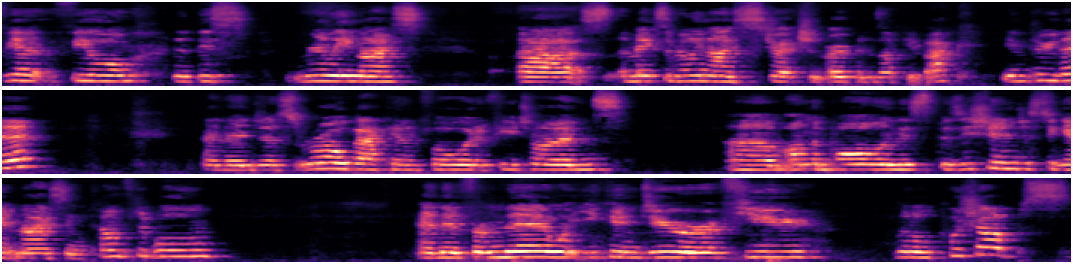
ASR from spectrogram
feel, feel that this really nice, uh, it makes a really nice stretch and opens up your back in through there. And then just roll back and forward a few times um, on the ball in this position just to get nice and comfortable. And then from there, what you can do are a few little push-ups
